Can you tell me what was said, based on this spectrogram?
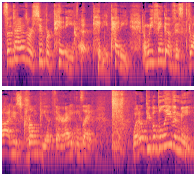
sometimes we're super pity, uh, pity, petty, and we think of this God who's grumpy up there, right? And he's like, why don't people believe in me?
